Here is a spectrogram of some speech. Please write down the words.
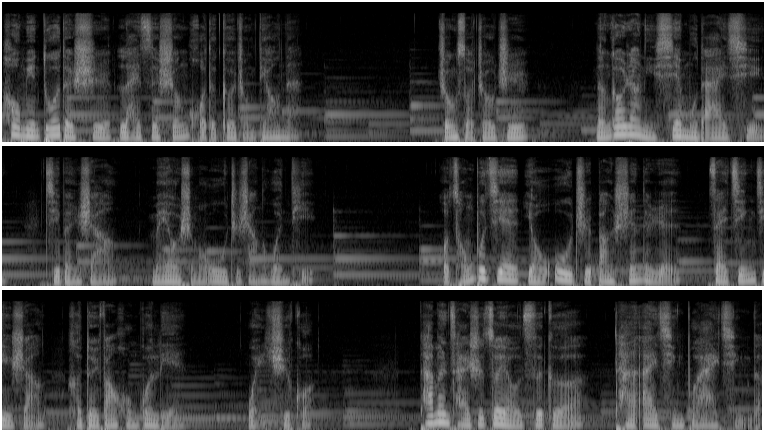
后面多的是来自生活的各种刁难。众所周知，能够让你羡慕的爱情。”基本上没有什么物质上的问题。我从不见有物质傍身的人在经济上和对方红过脸、委屈过，他们才是最有资格谈爱情不爱情的。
